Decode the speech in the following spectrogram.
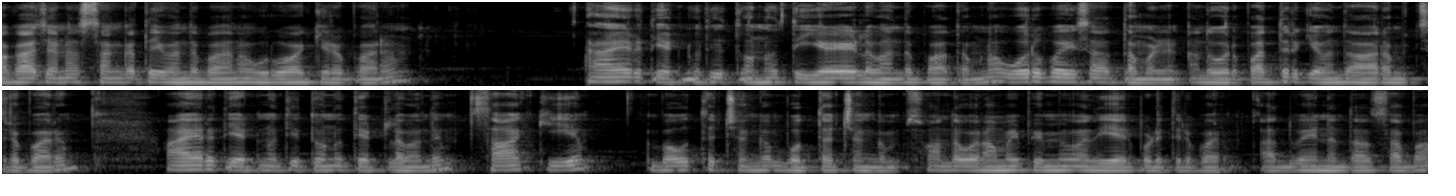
மகாஜன சங்கத்தை வந்து பார்த்தோன்னா உருவாக்கியிருப்பார். ஆயிரத்தி எட்நூற்றி தொண்ணூற்றி ஏழில் வந்து பார்த்தோம்னா ஒரு பைசா தமிழன் அந்த ஒரு பத்திரிக்கை வந்து ஆரம்பிச்சிருப்பார். ஆயிரத்தி எட்நூற்றி தொண்ணூற்றி எட்டில் வந்து சாக்கிய பௌத்த சங்கம் புத்த சங்கம். ஸோ அந்த ஒரு அமைப்பையுமே வந்து ஏற்படுத்தியிருப்பார். அத்வைனந்தா சபா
